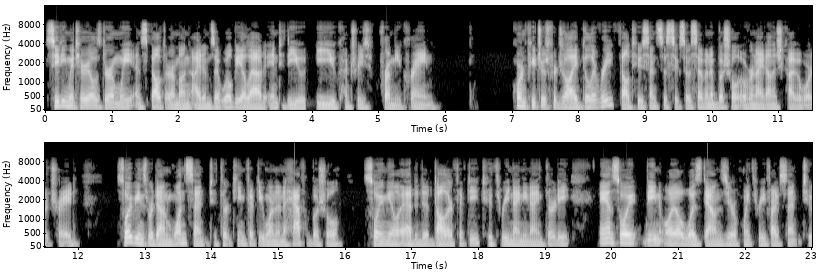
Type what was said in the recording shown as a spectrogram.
Seeding materials, durum wheat, and spelt are among items that will be allowed into the EU countries from Ukraine. Corn futures for July delivery fell 2 cents to 607 a bushel overnight on the Chicago Board of Trade. Soybeans were down 1 cent to 1351 and a half a bushel. Soy meal added $1.50 to 399.30 and soybean oil was down 0.35 cent to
